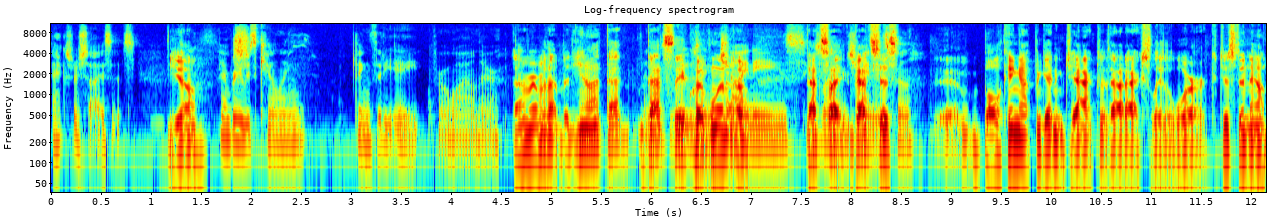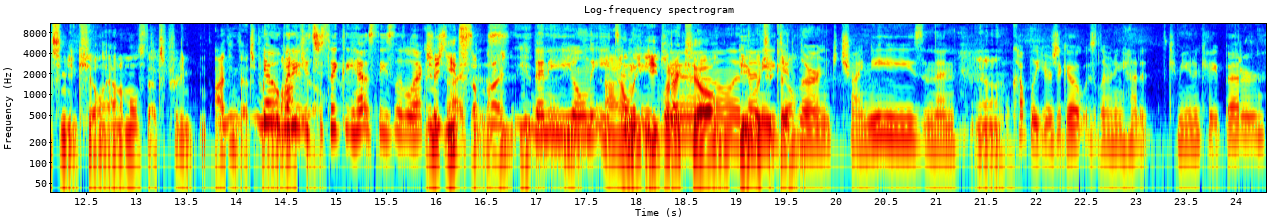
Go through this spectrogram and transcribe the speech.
exercises. Yeah. Remember, he was killing things that he ate for a while there. I remember that, but you know what? That that's the equivalent Chinese. of that's like that's just bulking up and getting jacked without actually the work. Just announcing you kill animals. That's pretty. I think that's pretty. No, macho. but it's just like he has these little exercises. And he eats them, right? He, then he, he only eats. I only eat what kill, I kill. And eat then what he you kill. did learn Chinese, and then yeah. a couple of years ago, it was learning how to communicate better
